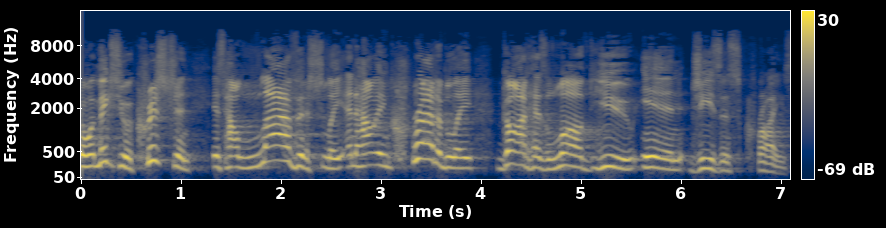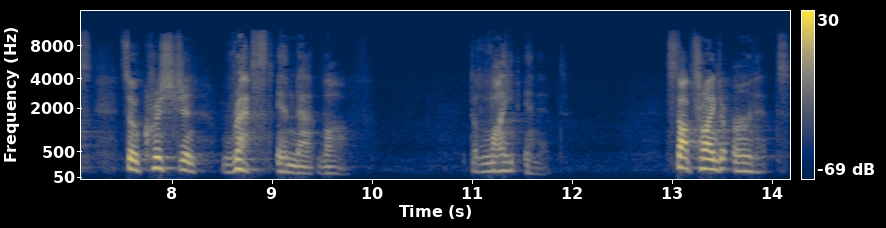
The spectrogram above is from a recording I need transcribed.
No, what makes you a Christian is how lavishly and how incredibly God has loved you in Jesus Christ. So, Christian, rest in that love, delight in it. Stop trying to earn it,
